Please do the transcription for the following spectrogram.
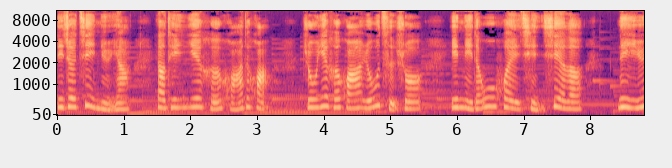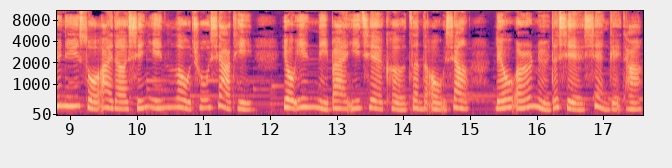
你这妓女呀，要听耶和华的话。主耶和华如此说。因你的污秽倾泻了，你与你所爱的行淫露出下体，又因你拜一切可憎的偶像，流儿女的血献给他，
